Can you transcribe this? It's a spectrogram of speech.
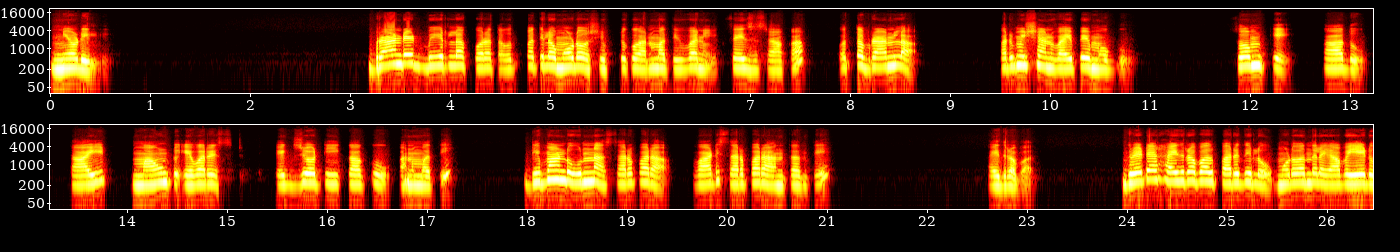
న్యూఢిల్లీ బ్రాండెడ్ బీర్ల కొరత ఉత్పత్తిలో మూడో షిఫ్ట్కు అనుమతి ఇవ్వని ఎక్సైజ్ శాఖ. కొత్త బ్రాండ్ల పర్మిషన్ వైపే మొగ్గు. సోమ్కే కాదు టాయిట్, మౌంట్ ఎవరెస్ట్, ఎగ్జోటికాకు అనుమతి. డిమాండ్ ఉన్న సరఫరా వాటి సరఫరా అంతంతే. హైదరాబాద్ గ్రేటర్ హైదరాబాద్ పరిధిలో మూడు వందల యాభై ఏడు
